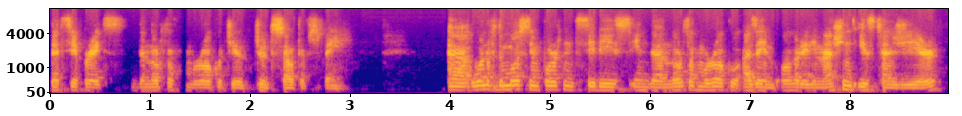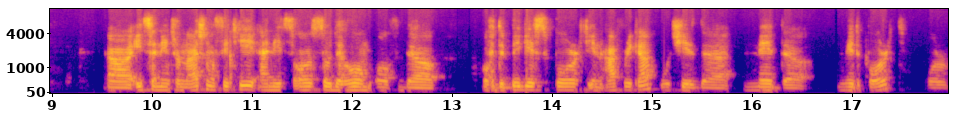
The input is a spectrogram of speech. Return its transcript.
that separates the north of Morocco to, to the south of Spain. Uh, one of the most important cities in the north of Morocco, as I already mentioned, is Tangier. Uh, it's an international city and it's also the home of the of the biggest port in Africa, which is the mid uh, mid port, or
